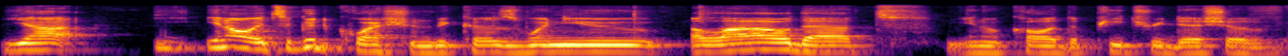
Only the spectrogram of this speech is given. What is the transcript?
Yeah, you know, it's a good question because when you allow that, you know, call it the petri dish of,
